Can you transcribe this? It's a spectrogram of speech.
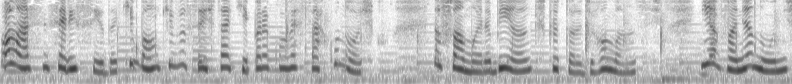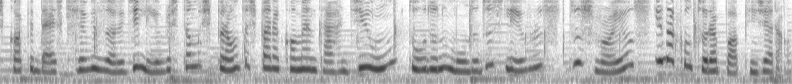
Olá, sincericida! Que bom que você está aqui para conversar conosco. Eu sou a Moira Bianca, escritora de romances, e a Vânia Nunes, copydesk revisora de livros. Estamos prontas para comentar de um tudo no mundo dos livros, dos royals e da cultura pop em geral.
